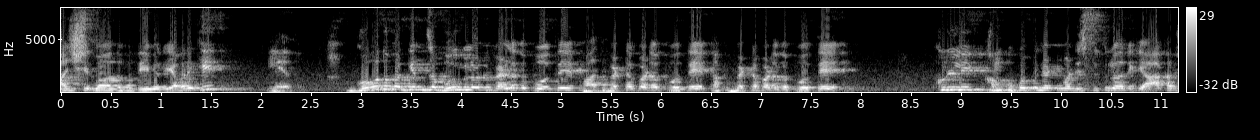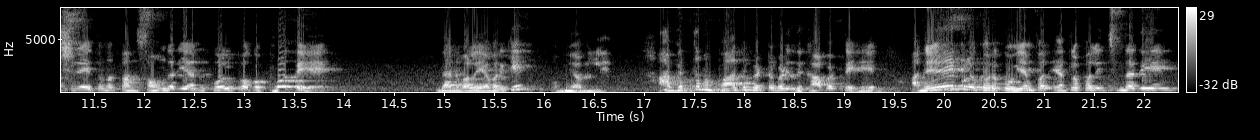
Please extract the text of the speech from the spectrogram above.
ఆశీర్వాదం దీవెన ఎవరికి? లేదు. గోధుమ గింజ భూమిలోకి వెళ్ళకపోతే పాతి పెట్టబడకపోతే కప్పి పెట్టబడకపోతే కుళ్ళి కంపు కొట్టినటువంటి స్థితిలోనికి ఆకర్షణీయతను తన సౌందర్యాన్ని కోల్పోకపోతే దానివల్ల ఎవరికి? ఉపయోగం లేదు ఆ విత్తనం పాతి పెట్టబడింది కాబట్టి అనేకుల కొరకు ఏం ఫలి ఎట్లా ఫలించింది అది?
